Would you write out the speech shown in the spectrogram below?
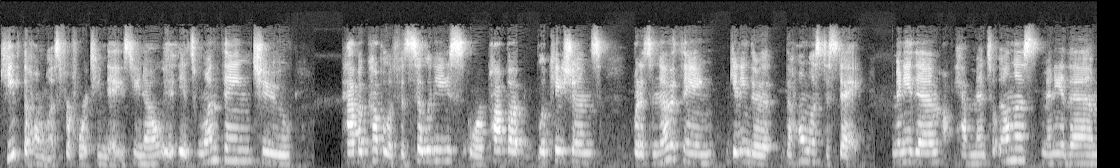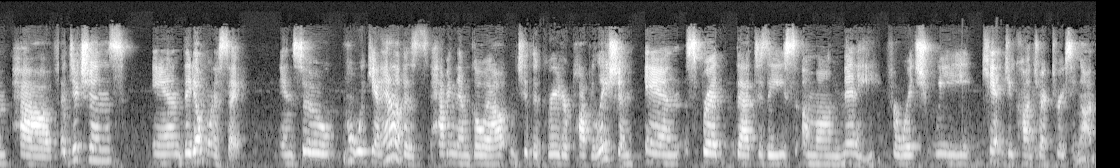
keep the homeless for 14 days. You know, it, it's one thing to have a couple of facilities or pop up locations, but it's another thing getting the, the homeless to stay. Many of them have mental illness, many of them have addictions, and they don't want to stay. And so what we can't have is having them go out into the greater population and spread that disease among many for which we can't do contact tracing on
